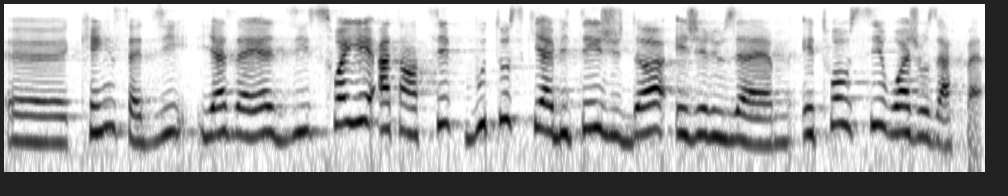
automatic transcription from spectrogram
15, euh, ça dit, Yazaël dit, Soyez attentifs, vous tous qui habitez Juda et Jérusalem, et toi aussi, roi Josaphat.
